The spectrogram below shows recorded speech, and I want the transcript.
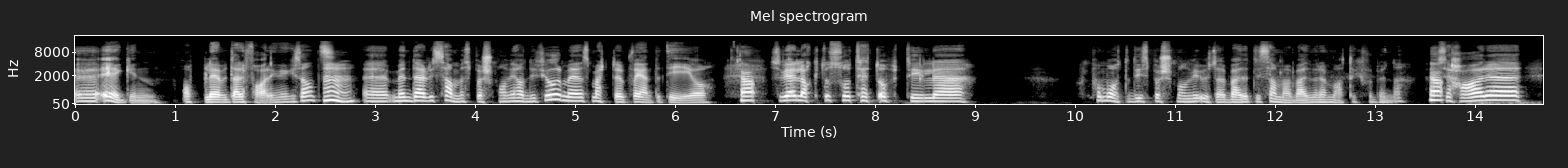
Eh, egenopplevd erfaring, ikke sant? Mm. Eh, men det er de samme spørsmålene vi hadde i fjor, med smerte for 1 til 10 og Ja. Så vi har lagt oss så tett opp til eh, på en måte de spørsmålene vi utarbeidet i samarbeid med Revmatikerforbundet. Ja. Så jeg har eh,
